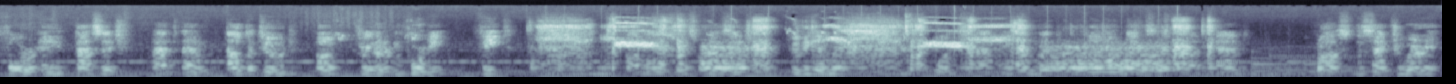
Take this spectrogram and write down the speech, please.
for a passage at an altitude of 340 feet. To the inlet. Cross the sanctuary.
